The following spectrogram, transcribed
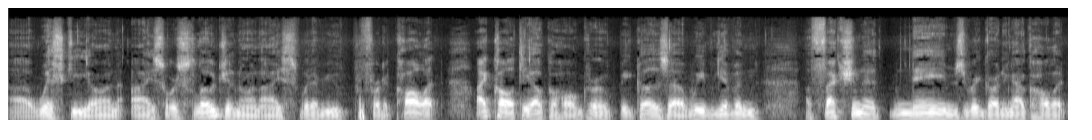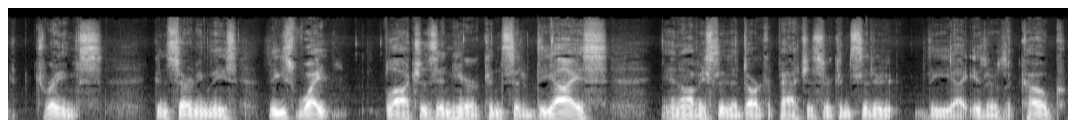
uh, whiskey on ice, or sloe gin on ice, whatever you prefer to call it. I call it the alcohol group because uh, we've given affectionate names regarding alcoholic drinks concerning these. These white blotches in here considered the ice, and obviously the darker patches are considered the uh, either the Coke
